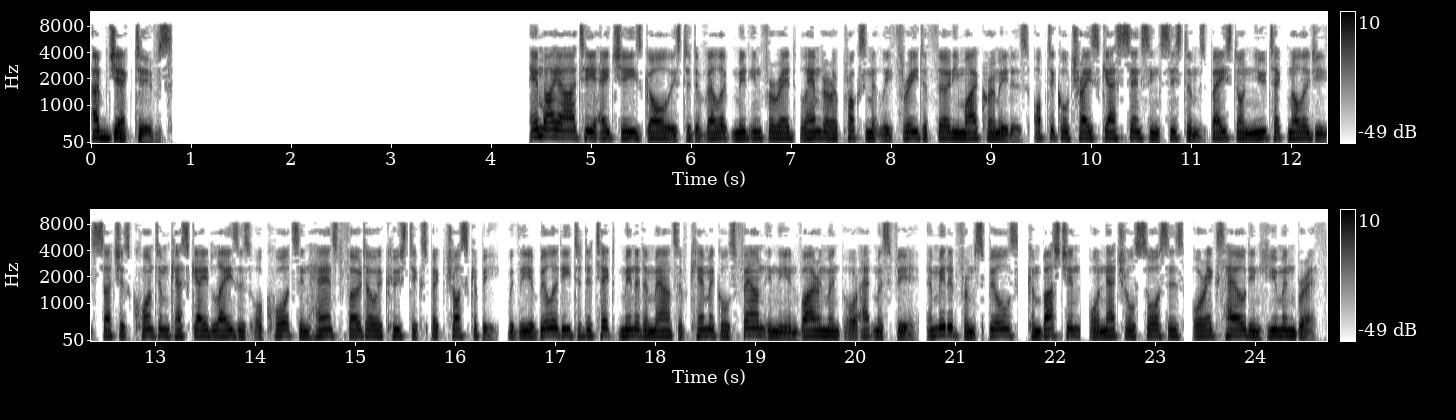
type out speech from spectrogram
Objectives MIRTHE's goal is to develop mid-infrared lambda approximately 3 to 30 micrometers optical trace gas sensing systems based on new technologies such as quantum cascade lasers or quartz-enhanced photoacoustic spectroscopy, with the ability to detect minute amounts of chemicals found in the environment or atmosphere, emitted from spills, combustion, or natural sources, or exhaled in human breath.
